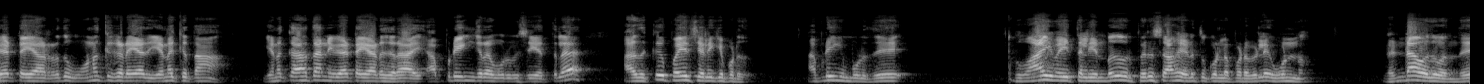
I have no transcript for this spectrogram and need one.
வேட்டையாடுறது உனக்கு கிடையாது எனக்கு தான். எனக்காகத்தான் நீ வேட்டையாடுகிறாய் அப்படிங்கிற ஒரு விஷயத்தில் அதுக்கு பயிற்சி அளிக்கப்படுது. அப்படிங்கும் பொழுது வாய் வைத்தல் என்பது ஒரு பெருசாக எடுத்துக்கொள்ளப்படவில்லை ஒன்று ரெண்டாவது வந்து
